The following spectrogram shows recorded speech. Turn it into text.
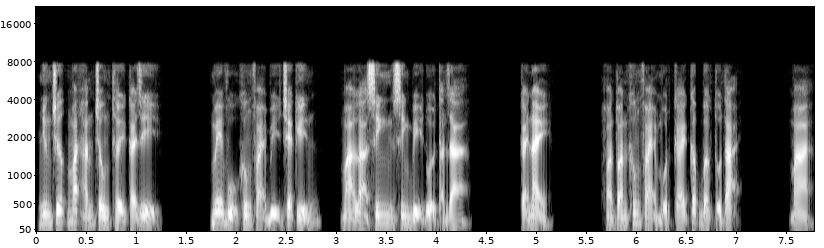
Nhưng trước mắt hắn trông thấy cái gì? Mê vụ không phải bị che kín, mà là sinh sinh bị đuổi tàn ra. Cái này hoàn toàn không phải một cái cấp bậc tồn tại. Mà,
